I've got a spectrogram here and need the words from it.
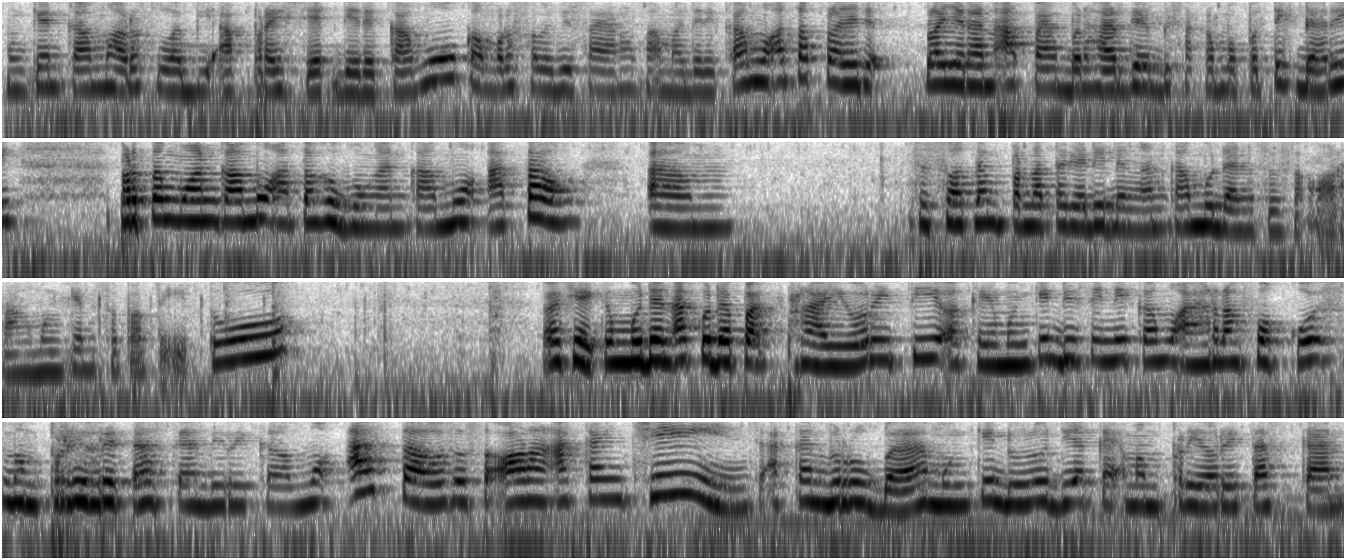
Mungkin kamu harus lebih appreciate diri kamu, kamu harus lebih sayang sama diri kamu, atau pelajaran apa yang berharga yang bisa kamu petik dari pertemuan kamu atau hubungan kamu atau um, sesuatu yang pernah terjadi dengan kamu dan seseorang. Mungkin seperti itu. Oke, okay, kemudian aku dapat priority. Oke, okay, mungkin di sini kamu akhirnya fokus memprioritaskan diri kamu atau seseorang akan change, akan berubah. Mungkin dulu dia kayak memprioritaskan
